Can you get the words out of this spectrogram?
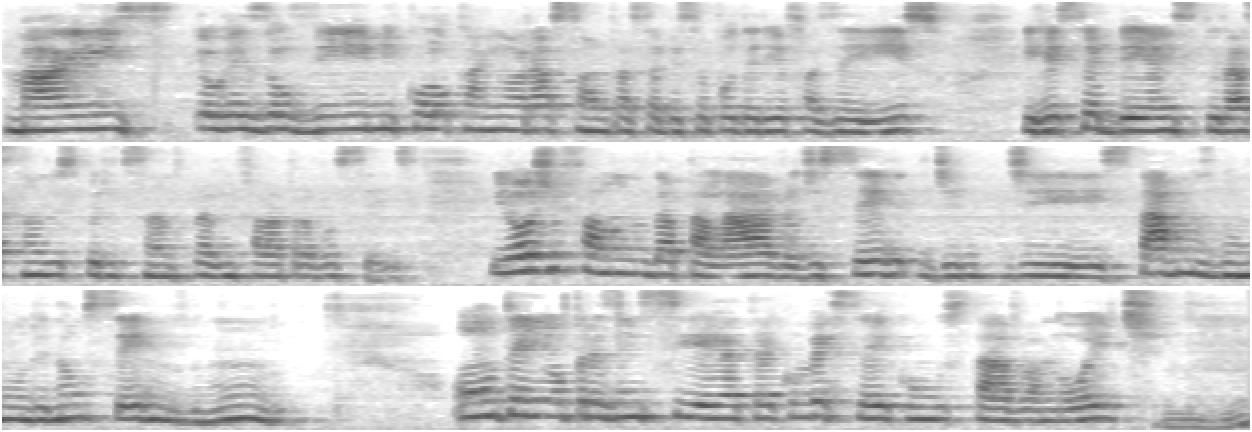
mas eu resolvi me colocar em oração para saber se eu poderia fazer isso e receber a inspiração do Espírito Santo para vir falar para vocês. E hoje falando da palavra de ser, de, de estarmos do mundo e não sermos do mundo, Ontem eu presenciei, até conversei com o Gustavo à noite. Uhum.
